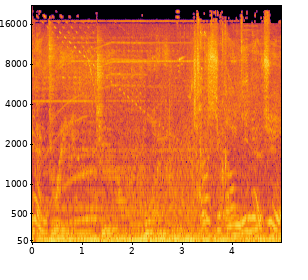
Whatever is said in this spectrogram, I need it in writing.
炫 Three, two, one 超时空音乐剧，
